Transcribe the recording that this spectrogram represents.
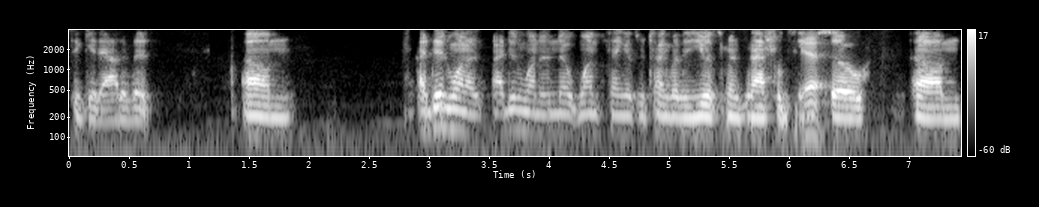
to get out of it. Um, I did want to I did want to note one thing as we're talking about the U.S. men's national team. Yeah. So, um,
